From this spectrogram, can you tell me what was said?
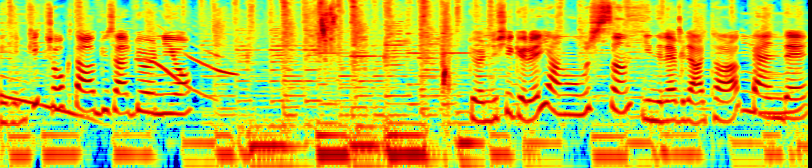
Benimki çok daha güzel görünüyor. Görünüşe göre yanılmışsın. Yenilebilir tarak bende.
